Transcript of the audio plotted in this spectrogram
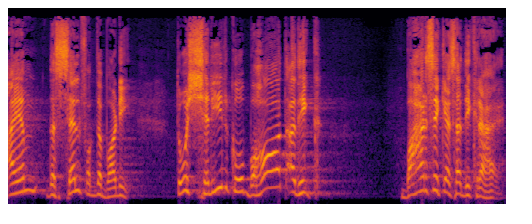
I am the self of the body तो वो शरीर को बहुत अधिक बाहर से कैसा दिख रहा है,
